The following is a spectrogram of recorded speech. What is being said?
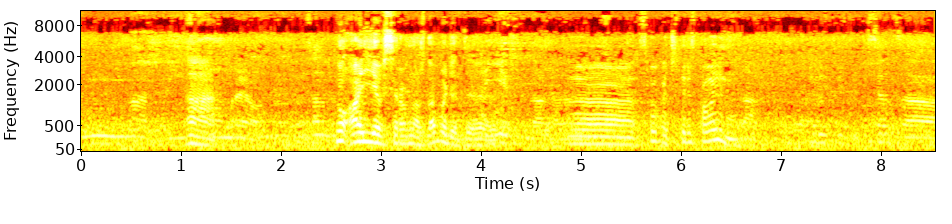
они не наши, не А. МРЭО. Сам- Ну, АЕ все равно же, да, будет? э, Есть, да, да, да. Э, сколько? Четыре с половиной? да. 450 за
